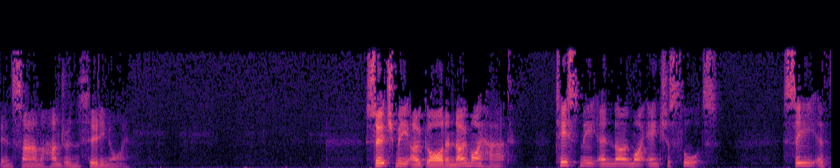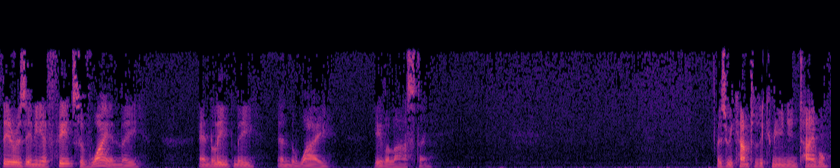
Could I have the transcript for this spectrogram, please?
in Psalm 139. Search me, O God, and know my heart. Test me and know my anxious thoughts. See if there is any offensive way in me, and lead me in the way everlasting. As we come to the communion table,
